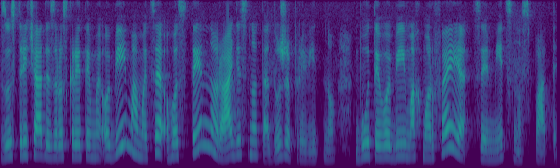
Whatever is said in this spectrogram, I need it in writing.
Зустрічати з розкритими обіймами це гостинно, радісно та дуже привітно. Бути в обіймах морфея це міцно спати.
